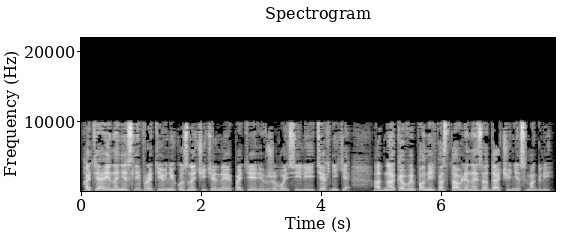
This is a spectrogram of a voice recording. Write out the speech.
хотя и нанесли противнику значительные потери в живой силе и технике, однако выполнить поставленной задачи не смогли.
